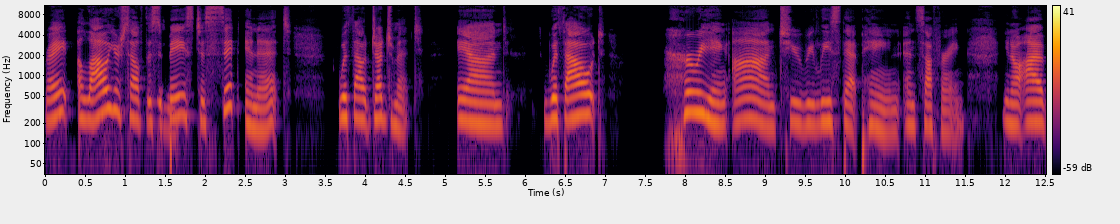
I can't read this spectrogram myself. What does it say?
right? Allow yourself the space to sit in it without judgment and without hurrying on to release that pain and suffering. You know, I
